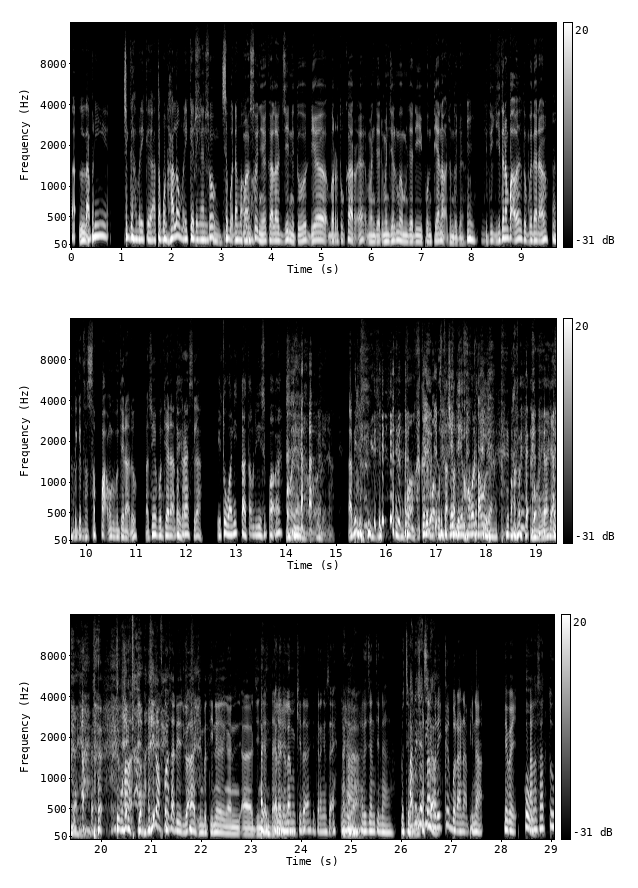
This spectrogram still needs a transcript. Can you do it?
uh, apa ni cegah mereka ataupun halau mereka dengan So sebut nama Allah. Maksudnya kalau jin itu dia bertukar eh menjadi menjelma menjadi pontianak contohnya. Hmm. Kita kita nampak apa tu pontianak tu? Untuk kita sepak muka pontianak tu. Maksudnya pontianak tu Eh. keras ke? Itu wanita tak boleh disepak eh. Oh ya. Oh, okey dah. Tapi Wah kena buat ustaz tadi yang kau tahu lah. Eh. Oh ya ya ya, ya. Tu ha, jin of course ada juga lah jin betina dengan uh, jin Ada, jantan. kalau eh. dalam kita diterangkan saya. Ada lah. Ah, ada jantina. Betul. Ada Pasal jantina? mereka beranak pinak. Okay baik. Oh. Salah satu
